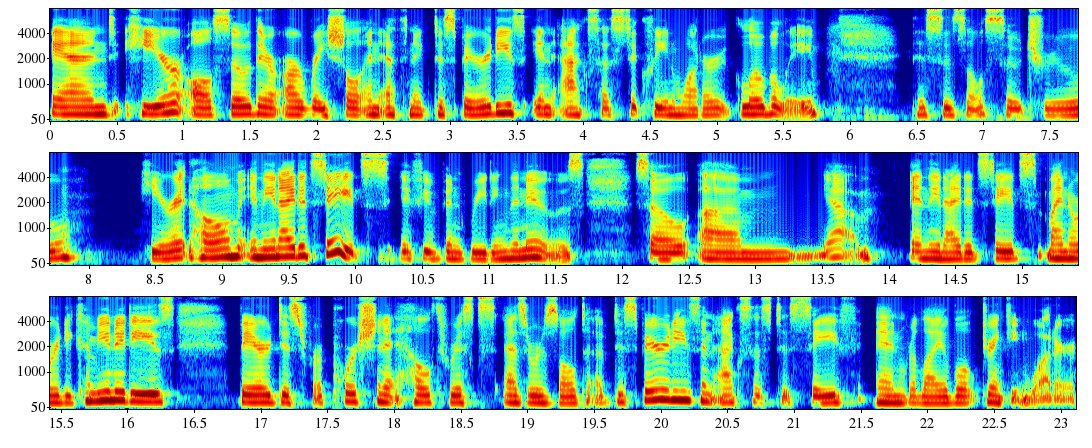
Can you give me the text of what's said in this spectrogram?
And here also, there are racial and ethnic disparities in access to clean water globally. This is also true here at home in the United States, if you've been reading the news. So, um, yeah, in the United States, minority communities bear disproportionate health risks as a result of disparities in access to safe and reliable drinking water.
